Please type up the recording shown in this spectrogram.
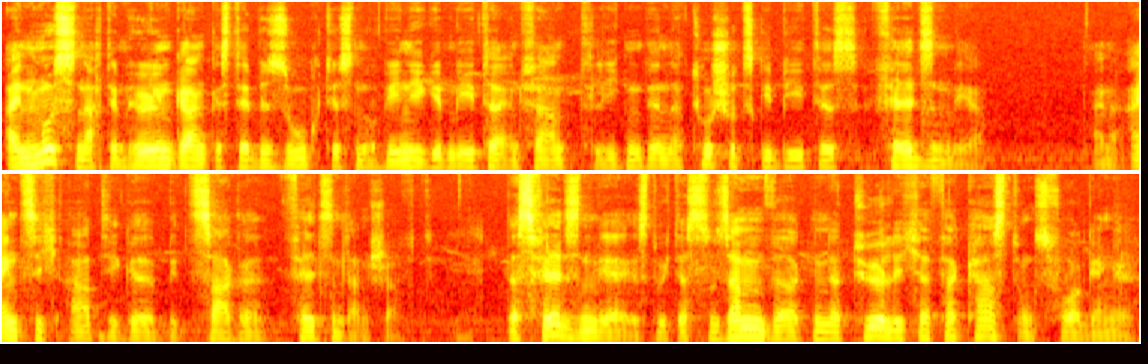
Ein Muss nach dem Höhlengang ist der Besuch des nur wenige Meter entfernt liegenden Naturschutzgebietes Felsenmeer, eine einzigartige, bizarre Felsenlandschaft. Das Felsenmeer ist durch das Zusammenwirken natürlicher Verkarstungsvorgänge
